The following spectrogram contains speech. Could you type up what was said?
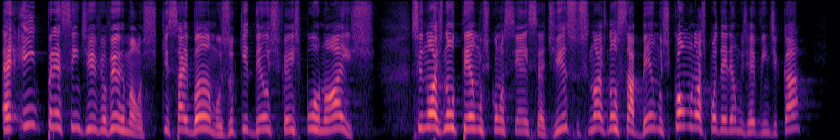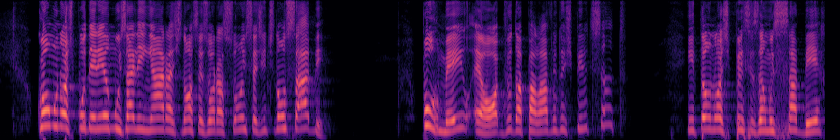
é imprescindível, viu, irmãos, que saibamos o que Deus fez por nós. Se nós não temos consciência disso, se nós não sabemos como nós poderemos reivindicar, como nós poderemos alinhar as nossas orações se a gente não sabe? Por meio, é óbvio, da palavra do Espírito Santo. Então nós precisamos saber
